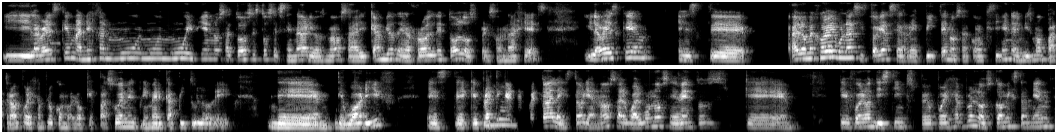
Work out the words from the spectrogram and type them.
Y la verdad es que manejan muy, muy, muy bien o sea, todos estos escenarios, ¿no? O sea, el cambio de rol de todos los personajes. Y la verdad es que, este, a lo mejor algunas historias se repiten, o sea, como que siguen el mismo patrón, por ejemplo, como lo que pasó en el primer capítulo de, de, de What If, este, que prácticamente fue toda la historia, ¿no? Salvo algunos eventos que, que fueron distintos, pero por ejemplo en los cómics también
